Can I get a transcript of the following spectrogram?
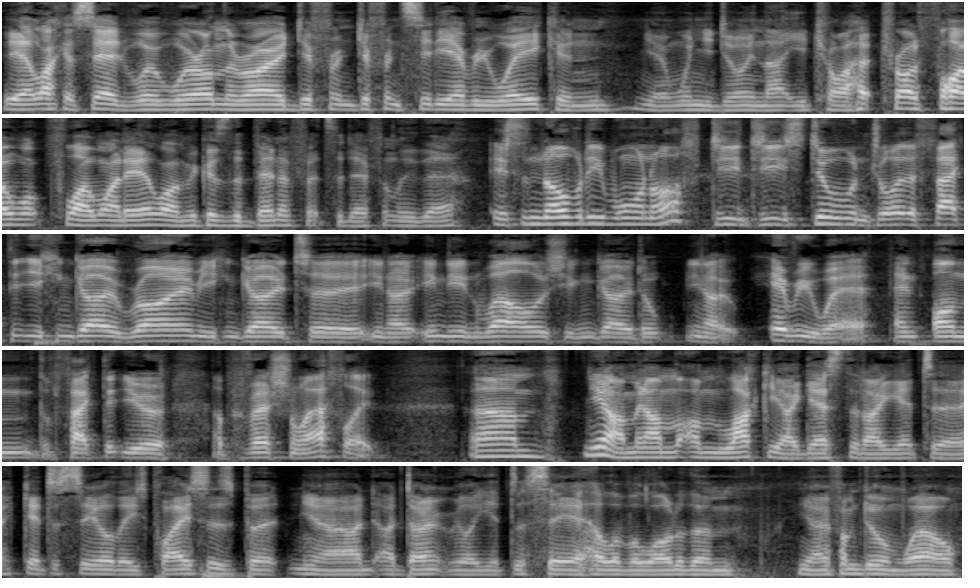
yeah, like I said, we're, we're on the road, different different city every week, and you know when you're doing that, you try try to fly fly one airline because the benefits are definitely there. Is the novelty worn off? Do you, do you still enjoy the fact that you can go Rome, you can go to you know Indian Wells, you can go to you know everywhere, and on the fact that you're a professional athlete? Um, yeah, I mean, I'm I'm lucky, I guess, that I get to get to see all these places, but you know, I, I don't really get to see a hell of a lot of them. You know, if I'm doing well,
